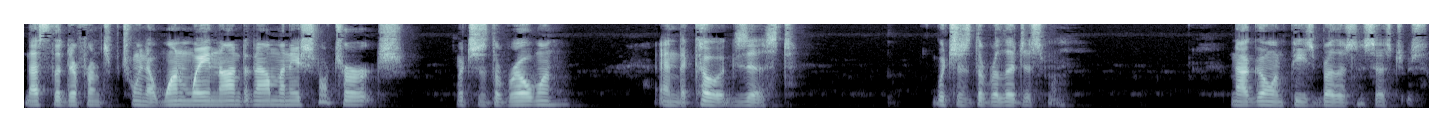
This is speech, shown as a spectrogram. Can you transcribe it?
That's the difference between a one way non denominational church, which is the real one, and the coexist, which is the religious one. Now go in peace, brothers and sisters.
